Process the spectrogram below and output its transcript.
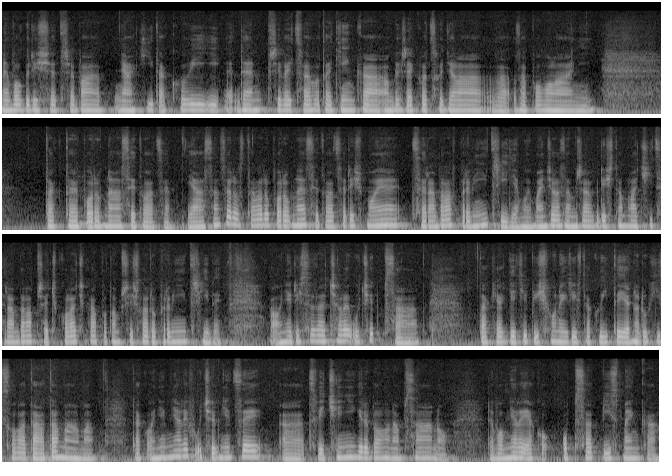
Nebo když je třeba nějaký takový den přiveď svého tatínka, aby řekl, co dělá za, za povolání tak to je podobná situace. Já jsem se dostala do podobné situace, když moje dcera byla v první třídě. Můj manžel zemřel, když ta mladší dcera byla předškolačka a potom přišla do první třídy. A oni, když se začali učit psát, tak jak děti píšou nejdřív takový ty jednoduchý slova táta, máma, tak oni měli v učebnici uh, cvičení, kde bylo napsáno, nebo měli jako obsat písmenka.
